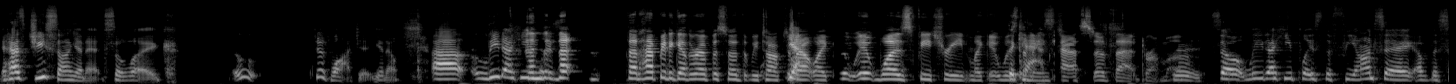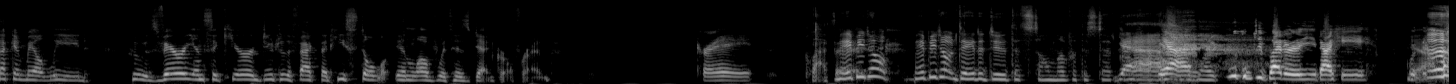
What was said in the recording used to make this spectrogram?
It has Ji Sung in it, so like, ooh, just watch it. You know, uh, Lee Da-hee and plays- that that Happy Together episode that we talked yeah. about, like it, it, was featuring, like it was the, the main cast of that drama. Mm. So Lee Da-hee plays the fiance of the second male lead, who is very insecure due to the fact that he's still in love with his dead girlfriend. Great. Classic. Maybe don't maybe don't date a dude that's still in love with his dead. Yeah, yeah. Like you can do better, Idahi. Yeah.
